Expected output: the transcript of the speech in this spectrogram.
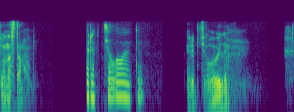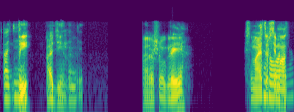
Кто у нас там? Рептилоиды. Рептилоиды. Один. Ты один. Один. Хорошо, Грей. Снимается все, мас... Трое.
